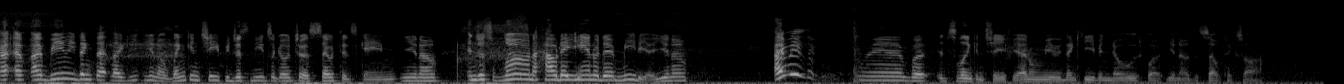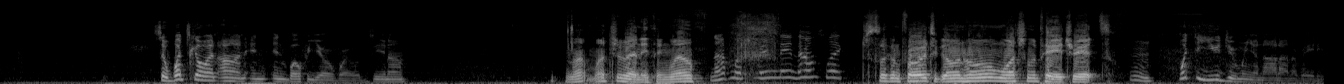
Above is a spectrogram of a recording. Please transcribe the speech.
I, I really think that like you know Lincoln Chafee just needs to go to a Celtics game, you know, and just learn how they handle their media, you know. I mean, yeah, but it's Lincoln Chafee. I don't really think he even knows what you know the Celtics are. So what's going on in in both of your worlds, you know? Not much of anything. Well, Not much of anything. I was like, just looking forward to going home, watching the Patriots. hmm, what do you do when you're not on a radio?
